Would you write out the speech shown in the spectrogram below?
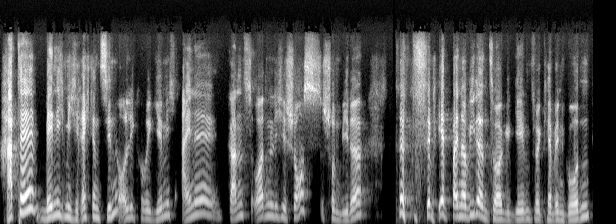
Hatte, wenn ich mich recht entsinne, Olli, korrigiere mich, eine ganz ordentliche Chance schon wieder. Es wird beinahe wieder ein Tor gegeben für Kevin Gordon.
